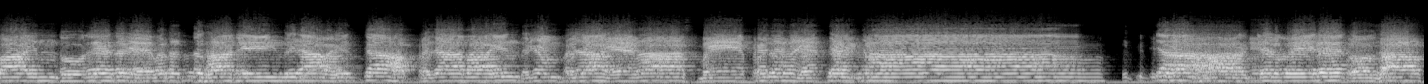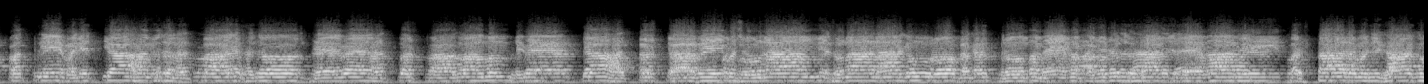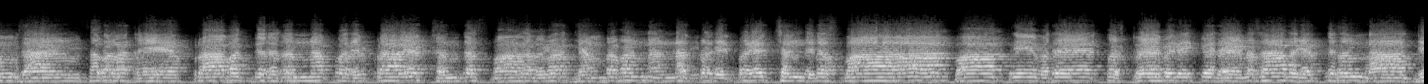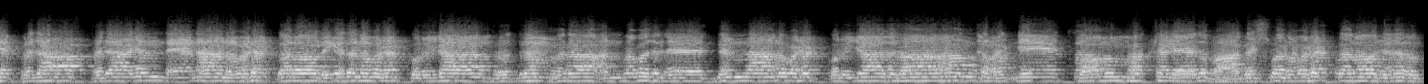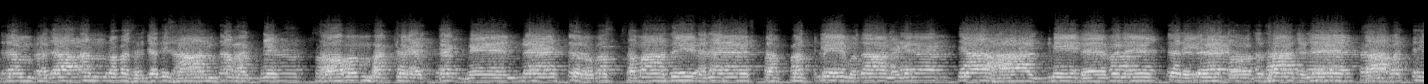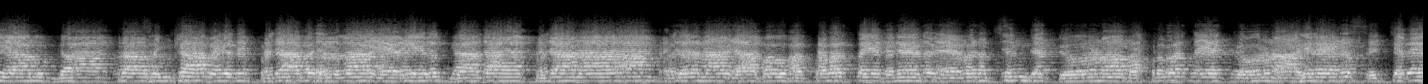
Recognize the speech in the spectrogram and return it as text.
वा इन्दूरेतरेव तद्दधानेन्द्रिया इत्याह प्रजा वा इन्द्रियम् प्रजा एवास्मै प्रजनयत्यग्ना। इत्याहाग्यर्वैरतोधाः पत्नी वैत्याहमिदलत्वाय सजोर्देवत्वष्टामम् विवेत्याहत्वष्टावे पशूनाम् यशुनानागम् रोपकर्द्रूपमेव पशुषधादेवामे त्वष्टारमनिघागुम् सपत्ने प्रापद्यतन्न प्रतिप्रायच्छन्तस्मानविमध्यम् प्रपन्नन्न प्रतिप्रयच्छन्ति तस्मात् पात्रे वदे त्वष्ट्रेऽपि लिख्यते न साधयत्यसन्नाद्य प्रजा प्रजायन्तेनानुवषट्करोति यदनुवषट्कुर्यात् रुद्रम् वदा अन्ववशनेद्यन्नानुवषट्कुर्यादशान्तमग्ने सोमम् भक्षयेतु पागश्वनुवषट्करो प्रजा अन्वपसृजति शान्तमग्ने। सोमम् भक्षयत्यग्नेष्टरुपस्थमासीदनेष्टः पत्नी मुदानयत्याहाग्ने देवनेष्टरितो तथा जनेष्टापत्न्यामुद्गात्रा सङ्ख्यापयति प्रजापजल्वायेदुद्गाता प्रजानाम् प्रजननायापौ नेतदेव तत्स्यञ्जत्योरुणोपप्रवर्तयत्योरुणाहिरेतस्यच्यते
